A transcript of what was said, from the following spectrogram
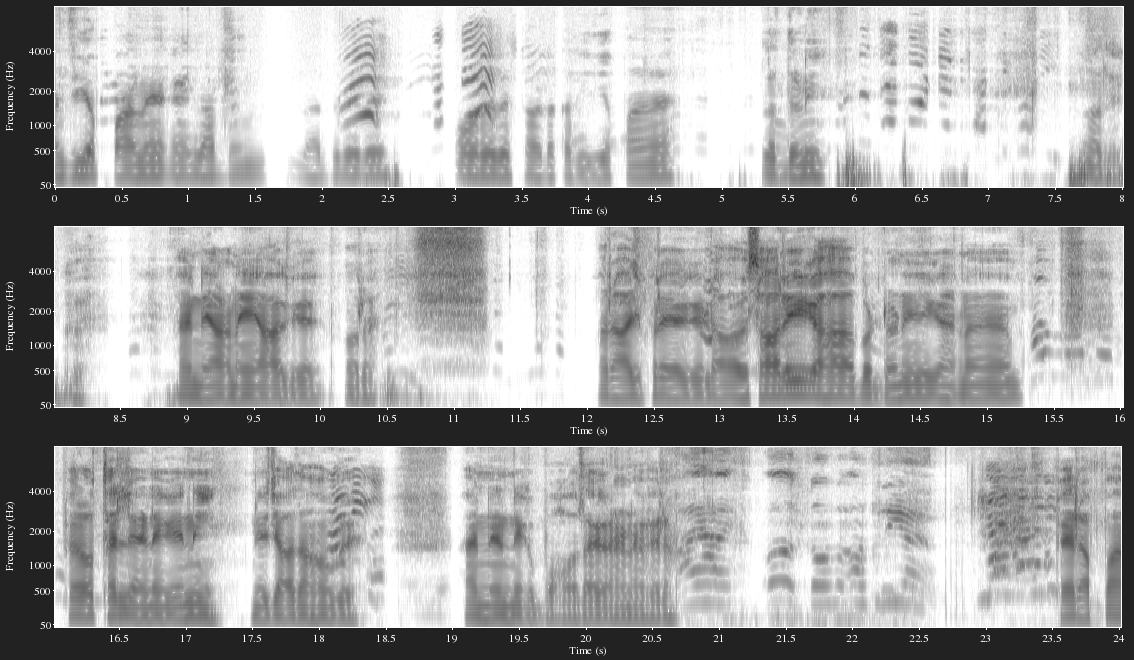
ਹਾਂਜੀ ਆਪਾਂ ਨੇ ਲੱਦ ਲੱਦਦੇ ਤੇ ਔਰ ਇਹਦੇ ਸਟਾਰਟ ਕਰੀ ਦੀ ਆਪਾਂ ਨੇ ਲੱਦਣੀ। ਆ ਦੇਖੋ ਇਹ ਨਿਆਣੇ ਆ ਗਏ ਔਰ ਰਾਜਪੁਰੇ ਗੇੜਾ ਸਾਰੇ ਕਹਾ ਨਹੀਂ ਕਹਿਣਾ। ਫਿਰ ਉੱਥੇ ਲੈਣਗੇ ਨਹੀਂ ਜੇ ਜ਼ਿਆਦਾ ਹੋ ਗਏ। ਇੰਨੇ ਇੰਨੇ ਕੁ ਬਹੁਤ ਹੈ ਕਹਿਣਾ ਫਿਰ। ਫਿਰ ਆਪਾਂ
